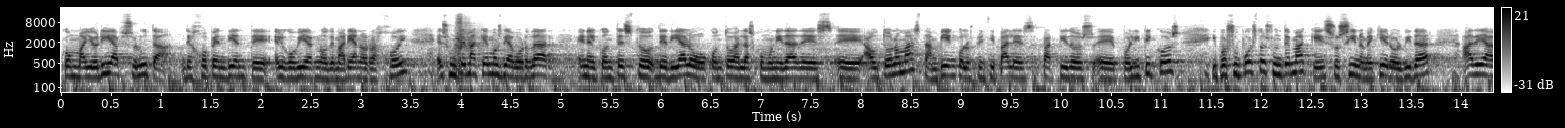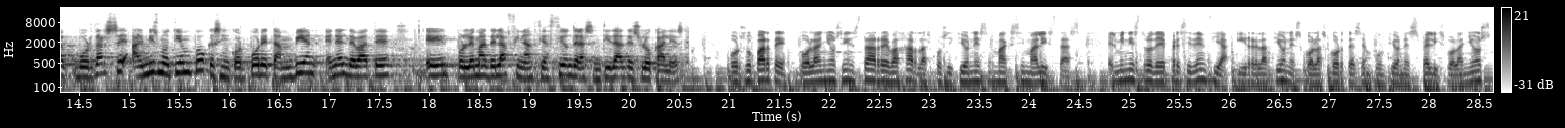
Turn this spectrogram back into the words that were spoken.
Con mayoría absoluta dejó pendiente el gobierno de Mariano Rajoy. Es un tema que hemos de abordar en el contexto de diálogo con todas las comunidades eh, autónomas, también con los principales partidos eh, políticos. Y, por supuesto, es un tema que, eso sí, no me quiero olvidar, ha de abordarse al mismo tiempo que se incorpore también en el debate el problema de la financiación de las entidades locales. Por su parte, Bolaños insta a rebajar las posiciones maximalistas. El ministro de Presidencia y Relaciones con las Cortes en funciones, Félix Bolaños,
